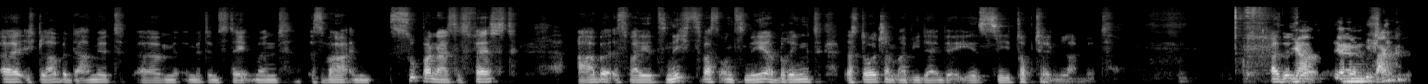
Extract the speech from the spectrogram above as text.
Äh, ich glaube damit ähm, mit dem Statement, es war ein super nices Fest, aber es war jetzt nichts, was uns näher bringt, dass Deutschland mal wieder in der ESC Top 10 landet. Also ja, ähm, danke,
